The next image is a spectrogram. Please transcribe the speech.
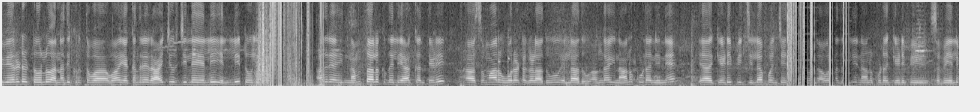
ಇವೆರಡು ಟೋಲು ಅನಧಿಕೃತವ ಯಾಕಂದರೆ ರಾಯಚೂರು ಜಿಲ್ಲೆಯಲ್ಲಿ ಎಲ್ಲಿ ಟೋಲಿ ಆದರೆ ನಮ್ಮ ತಾಲೂಕದಲ್ಲಿ ಯಾಕಂತೇಳಿ ಸುಮಾರು ಹೋರಾಟಗಳಾದವು, ಎಲ್ಲ ಅದು ಹಂಗಾಗಿ ನಾನು ಕೂಡ ನಿನ್ನೆ ಕೆ ಡಿ ಪಿ ಜಿಲ್ಲಾ ಪಂಚಾಯತ್ ಆವರಣದಲ್ಲಿ ನಾನು ಕೂಡ ಕೆ ಡಿ ಪಿ ಸಭೆಯಲ್ಲಿ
